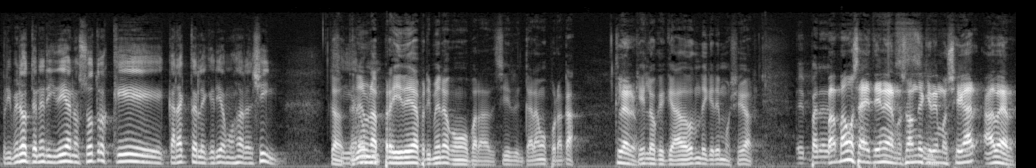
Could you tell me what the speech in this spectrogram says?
primero tener idea nosotros qué carácter le queríamos dar al gin. Claro, tener una preidea primero como para decir, encaramos por acá. Claro. ¿Qué es lo que, a dónde queremos llegar? Eh, vamos a detenernos, a dónde queremos llegar. A ver,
